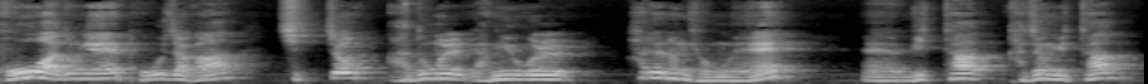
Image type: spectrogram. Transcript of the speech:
보호 아동의 보호자가 직접 아동을 양육을 하려는 경우에 위탁, 가정 위탁,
